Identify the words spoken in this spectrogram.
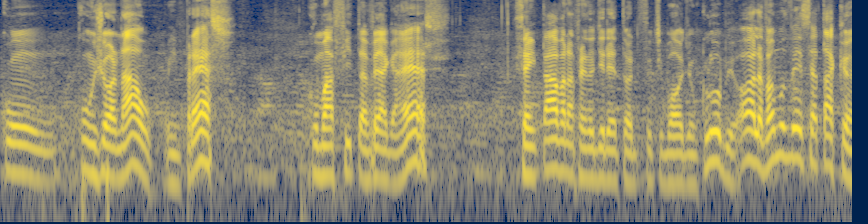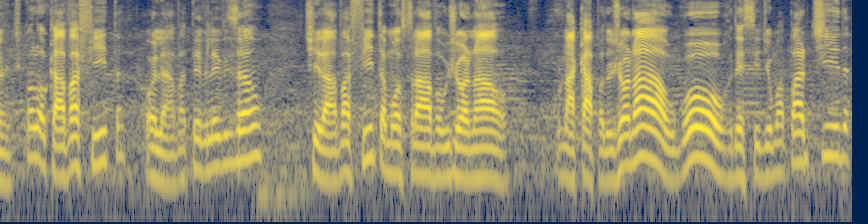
com com um jornal impresso com uma fita VHS, sentava na frente do diretor de futebol de um clube, olha, vamos ver esse atacante. Colocava a fita, olhava a televisão, tirava a fita, mostrava o jornal na capa do jornal, o gol, decidia uma partida,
